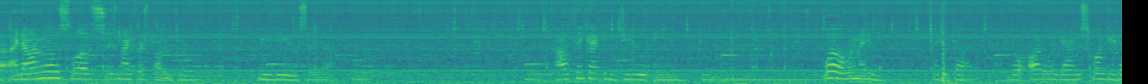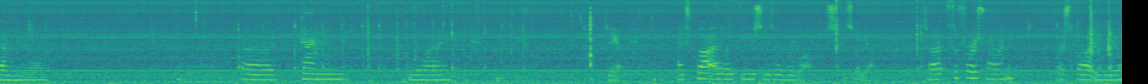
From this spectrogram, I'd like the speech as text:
Uh, I know I'm a little slow. This is my first part review, review so yeah. I don't think I can do a... Whoa, what am I doing? I spot. Go all the way down. I'm just going to do DiamondEli. Uh, diamond UI. So yeah. I spot I like the uses of the blocks. So yeah. So that's the first one. First spot review.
